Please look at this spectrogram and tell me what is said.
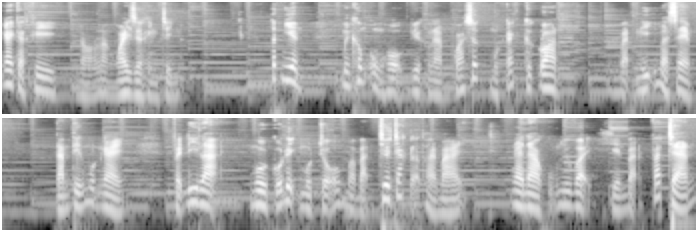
ngay cả khi nó là ngoài giờ hành chính. Tất nhiên, mình không ủng hộ việc làm quá sức một cách cực đoan. Bạn nghĩ mà xem, 8 tiếng một ngày, phải đi lại, ngồi cố định một chỗ mà bạn chưa chắc đã thoải mái. Ngày nào cũng như vậy khiến bạn phát chán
